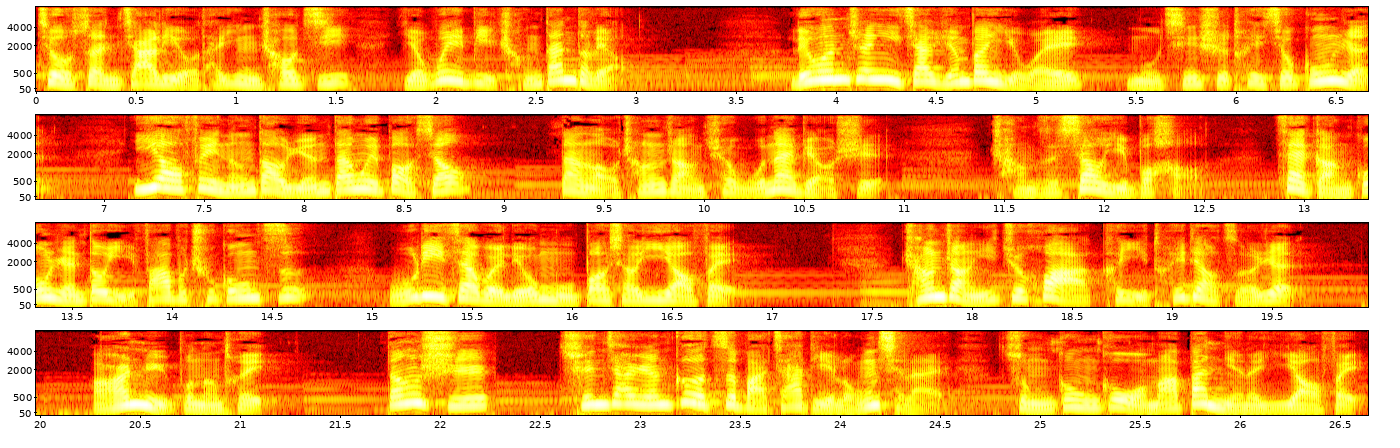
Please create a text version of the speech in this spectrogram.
就算家里有台印钞机，也未必承担得了。刘文娟一家原本以为母亲是退休工人，医药费能到原单位报销，但老厂长却无奈表示，厂子效益不好，在岗工人都已发不出工资。无力再为刘母报销医药费，厂长一句话可以推掉责任，儿女不能推。当时全家人各自把家底拢起来，总共够我妈半年的医药费。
